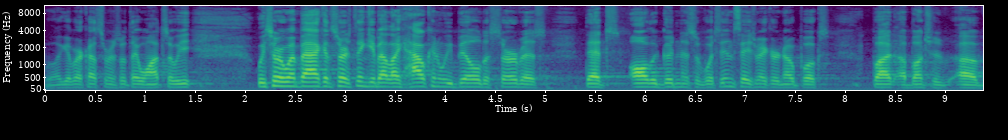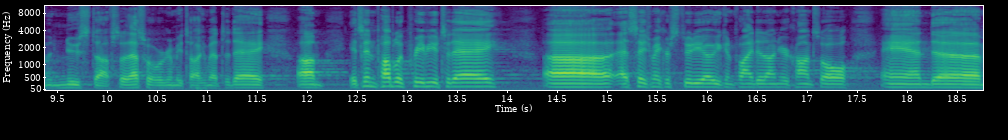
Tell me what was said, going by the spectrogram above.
we want to give our customers what they want. So we, we sort of went back and started thinking about like how can we build a service that's all the goodness of what's in SageMaker notebooks, but a bunch of, of new stuff. So that's what we're going to be talking about today. Um, it's in public preview today uh, at SageMaker Studio. You can find it on your console. And uh,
